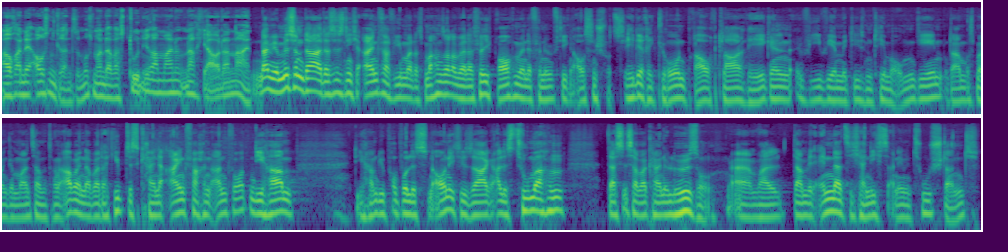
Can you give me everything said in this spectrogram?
Auch an der Außengrenze. Muss man da was tun, Ihrer Meinung nach, ja oder nein? Nein, wir müssen da, das ist nicht einfach, wie man das machen soll, aber natürlich brauchen wir einen vernünftigen Außenschutz. Jede Region braucht klare Regeln, wie wir mit diesem Thema umgehen. Da muss man gemeinsam dran arbeiten, aber da gibt es keine einfachen Antworten. Die haben die haben die Populisten auch nicht. Die sagen, alles zumachen. Das ist aber keine Lösung, äh, weil damit ändert sich ja nichts an dem Zustand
